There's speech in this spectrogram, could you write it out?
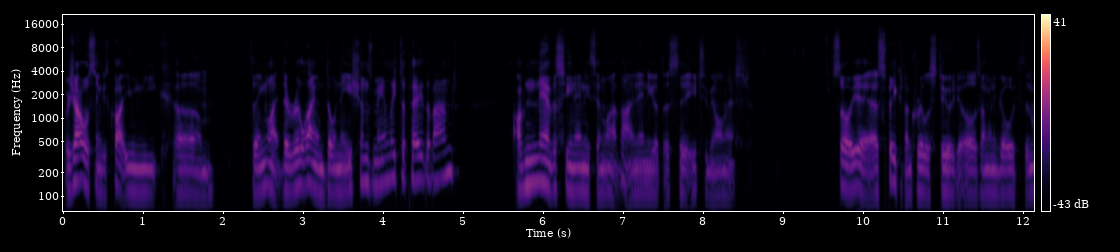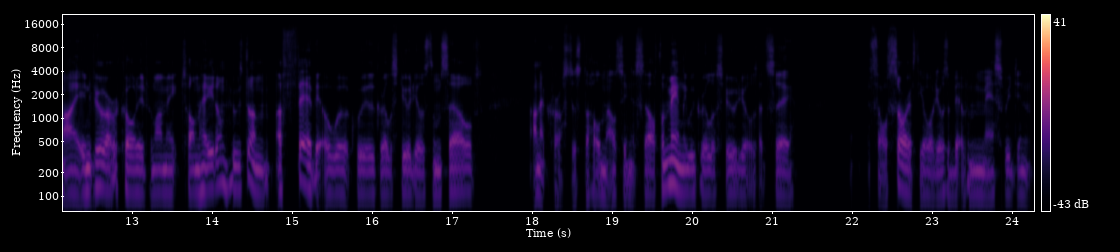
which I always think is quite unique. Um, thing. Like they rely on donations mainly to pay the band. I've never seen anything like that in any other city, to be honest. So yeah, speaking of Guerrilla Studios, I'm going to go to my interview I recorded with my mate Tom Hayden, who's done a fair bit of work with Guerrilla Studios themselves, and across just the whole metal scene itself, but mainly with Guerrilla Studios, I'd say. So sorry if the audio was a bit of a mess. We didn't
